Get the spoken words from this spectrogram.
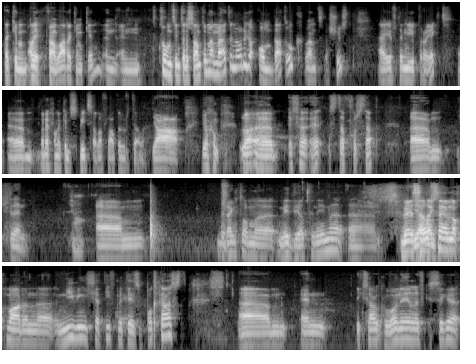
dat ik hem, van waar ik hem ken. En, en ik vond het interessant om hem uit te nodigen, omdat ook, want dat is juist, hij heeft een nieuw project. ehm maar dat kan ik hem speed zelf laten vertellen. Ja, Jochem, la- eh, even hè, stap voor stap. Ehm Glenn, Ja. ehm, bedankt om eh, mee deel te nemen. Eh, wij Ja, zelf dank- zijn nog maar een, eh, een nieuw initiatief met deze podcast. Ehm, en ik zou gewoon heel even zeggen,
